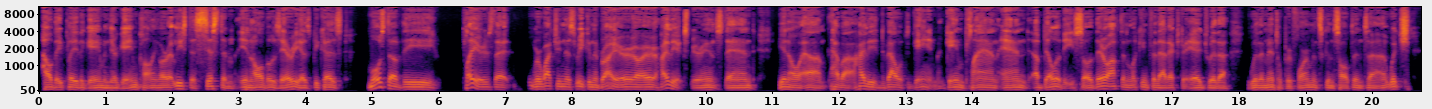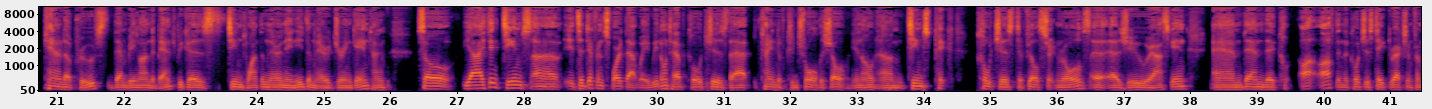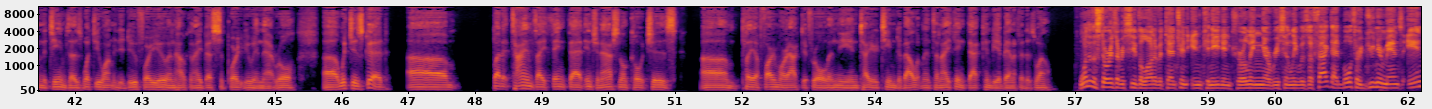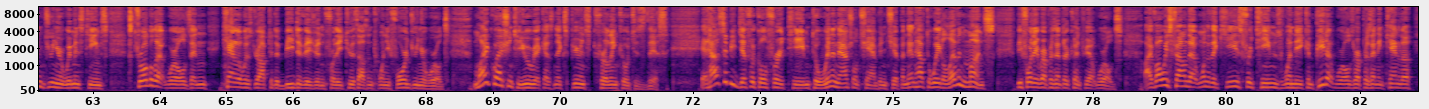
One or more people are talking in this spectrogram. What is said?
how they play the game and their game calling, or at least assist them in all those areas because most of the players that we're watching this week in the Brier are highly experienced and you know um, have a highly developed game, game plan, and ability. So they're often looking for that extra edge with a with a mental performance consultant, uh, which Canada approves them being on the bench because teams want them there and they need them there during game time. So yeah, I think teams, uh, it's a different sport that way. We don't have coaches that kind of control the show. You know, um, teams pick coaches to fill certain roles, uh, as you were asking. And then the often the coaches take direction from the teams as what do you want me to do for you and how can I best support you in that role, uh, which is good. Um, but at times I think that international coaches um, play a far more active role in the entire team development. And I think that can be a benefit as well. One of the stories that received a lot of attention in Canadian curling uh, recently was the fact that both our junior men's and junior women's teams struggled at Worlds and Canada was dropped to the B division for the 2024 Junior Worlds. My question to you, Rick, as an experienced curling coach is this. It has to be difficult for a team to win a national championship and then have to wait 11 months before they represent their country at Worlds. I've always found that one of the keys for teams when they compete at Worlds representing Canada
